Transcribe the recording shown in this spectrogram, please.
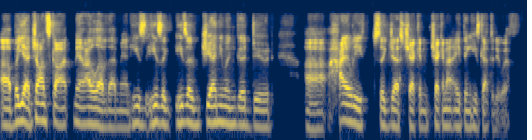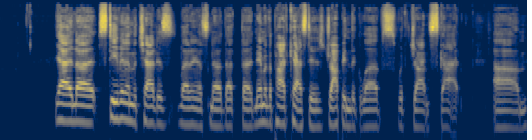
Uh, but yeah, John Scott, man, I love that man. He's he's a he's a genuine good dude. Uh, highly suggest checking checking out anything he's got to do with. Yeah, and uh, Steven in the chat is letting us know that the name of the podcast is Dropping the Gloves with John Scott. Um,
